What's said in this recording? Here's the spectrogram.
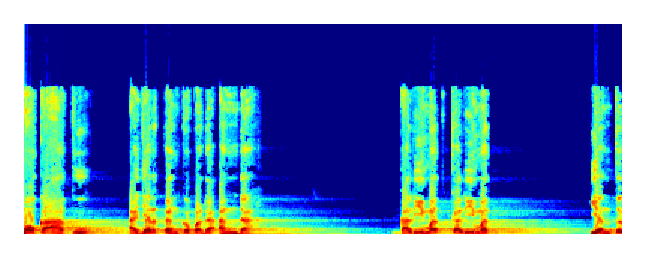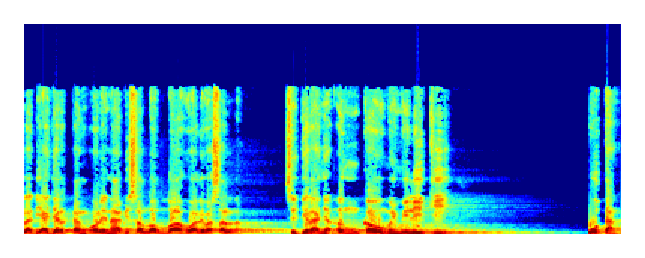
Maukah aku ajarkan kepada anda kalimat-kalimat yang telah diajarkan oleh Nabi sallallahu alaihi wasallam. Sekiranya engkau memiliki utang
